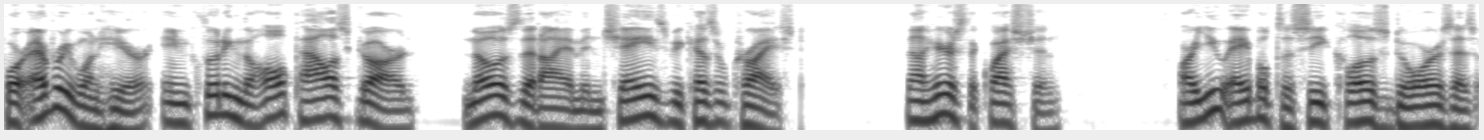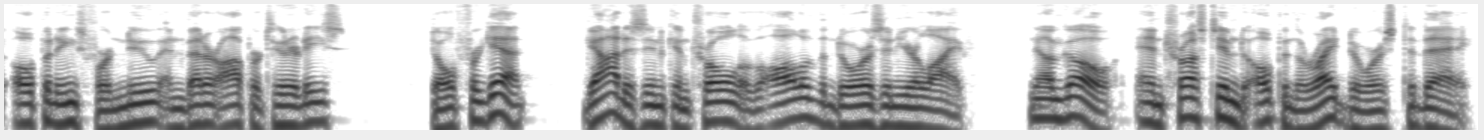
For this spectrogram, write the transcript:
For everyone here, including the whole palace guard, knows that I am in chains because of Christ." Now here's the question. Are you able to see closed doors as openings for new and better opportunities? Don't forget, God is in control of all of the doors in your life. Now go and trust Him to open the right doors today.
